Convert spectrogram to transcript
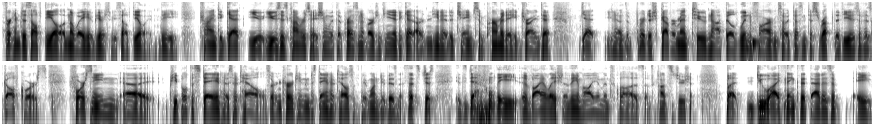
for him to self deal in the way he appears to be self dealing. The trying to get you use his conversation with the president of Argentina to get Argentina to change some permitting, trying to get you know the British government to not build wind farms so it doesn't disrupt the views of his golf course, forcing uh, people to stay in his hotels or encouraging them to stay in hotels if they want to do business. That's just it's definitely a violation of the emoluments clause of the Constitution. But do I think that that is a a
